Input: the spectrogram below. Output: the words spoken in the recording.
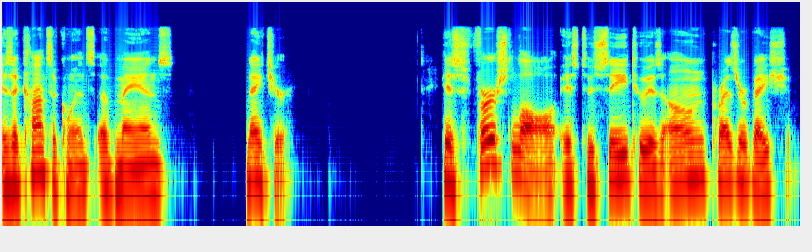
is a consequence of man's nature. His first law is to see to his own preservation.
